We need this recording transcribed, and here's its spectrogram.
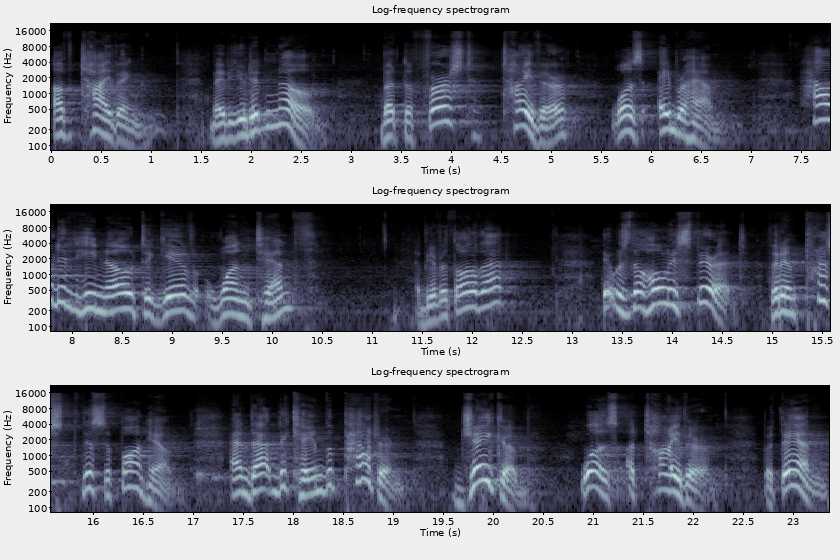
of tithing. Maybe you didn't know, but the first tither was Abraham. How did he know to give one tenth? Have you ever thought of that? It was the Holy Spirit that impressed this upon him, and that became the pattern. Jacob was a tither. But then,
